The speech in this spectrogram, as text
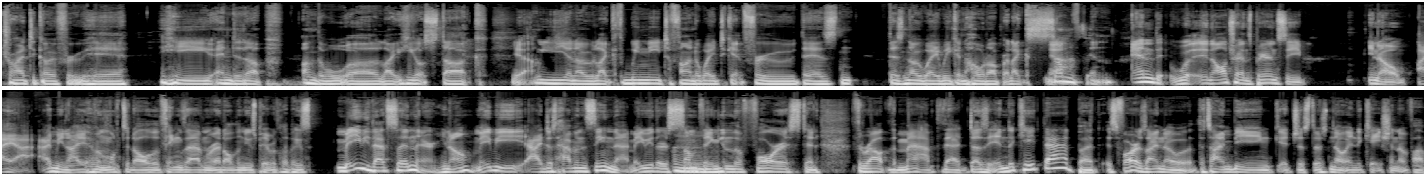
tried to go through here. He ended up underwater, like he got stuck. yeah. You know, like we need to find a way to get through. There's there's no way we can hold up, like Yeah. something. and w- in all transparency you know I- i mean i haven't looked at all the things i haven't read all the newspaper clippings maybe that's in there, you know? Maybe I just haven't seen that. Maybe there's something Mm. in the forest and throughout the map that does indicate that. But as far as I know, at the time being, it just there's no indication of uh,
